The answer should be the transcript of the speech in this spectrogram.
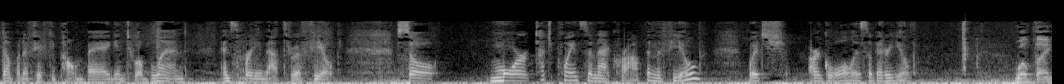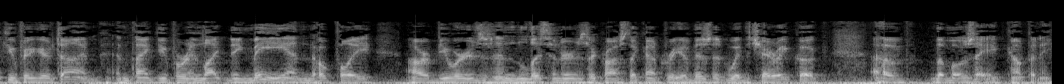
dumping a 50 pound bag into a blend and spreading that through a field. So more touch points in that crop in the field, which our goal is a better yield. Well, thank you for your time, and thank you for enlightening me and hopefully our viewers and listeners across the country a visit with Sherry Cook of the Mosaic Company.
